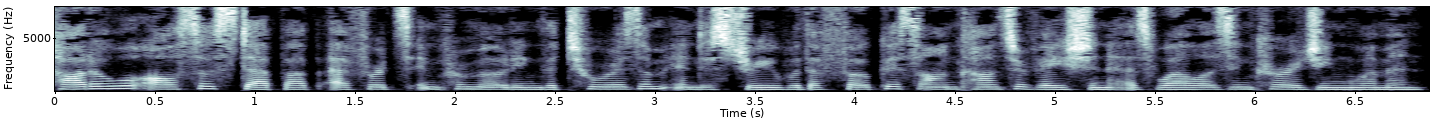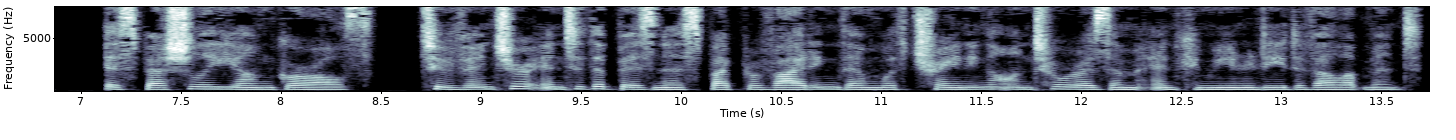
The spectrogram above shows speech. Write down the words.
TAWTO will also step up efforts in promoting the tourism industry with a focus on conservation as well as encouraging women, especially young girls, to venture into the business by providing them with training on tourism and community development.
